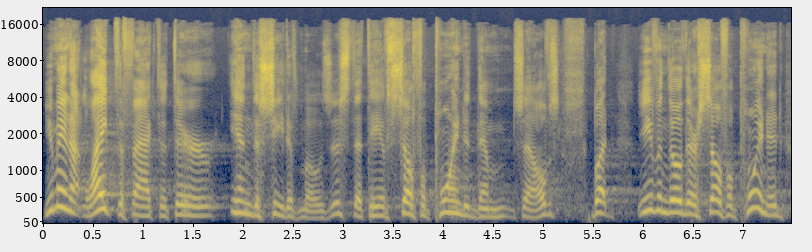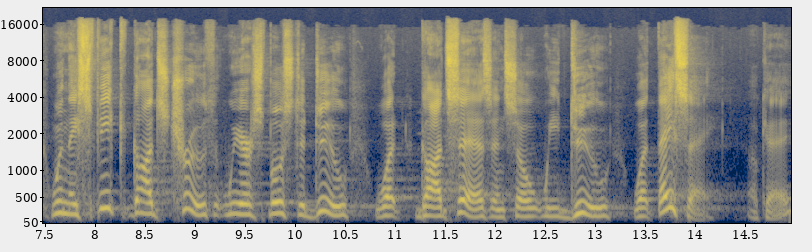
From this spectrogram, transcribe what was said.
You may not like the fact that they're in the seat of Moses, that they have self appointed themselves, but even though they're self appointed, when they speak God's truth, we are supposed to do what God says, and so we do what they say, okay?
